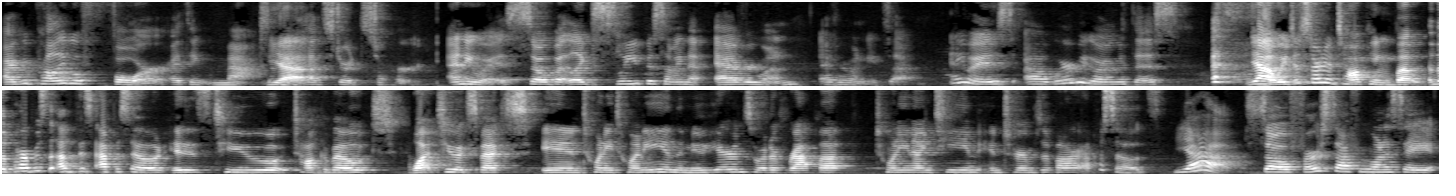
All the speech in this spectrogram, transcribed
I could probably go four. I think max. And Yeah. my head starts to hurt. Anyways, so but like sleep is something that everyone everyone needs that. Anyways, uh, where are we going with this? yeah, we just started talking, but the purpose of this episode is to talk about what to expect in 2020 in the new year and sort of wrap up 2019 in terms of our episodes. Yeah. So, first off, we want to say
